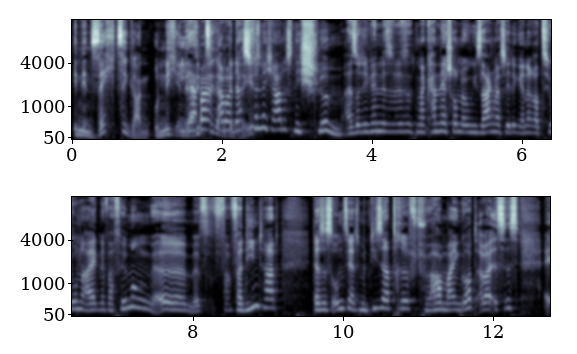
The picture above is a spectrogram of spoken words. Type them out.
in den 60ern und nicht in den ja, 70ern aber, aber das finde ich alles nicht schlimm. Also die, man kann ja schon irgendwie sagen, dass jede Generation eine eigene Verfilmung äh, verdient hat. Dass es uns jetzt mit dieser trifft, ja, mein Gott, aber es ist, äh,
